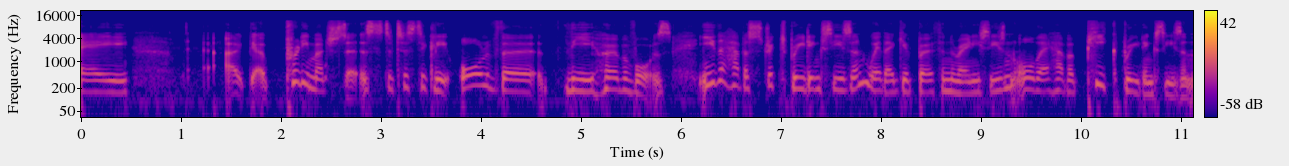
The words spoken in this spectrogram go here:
a pretty much statistically all of the the herbivores either have a strict breeding season where they give birth in the rainy season or they have a peak breeding season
